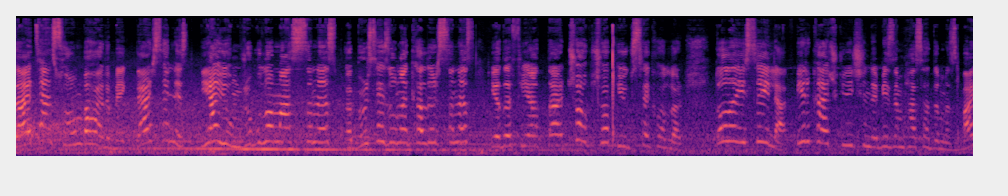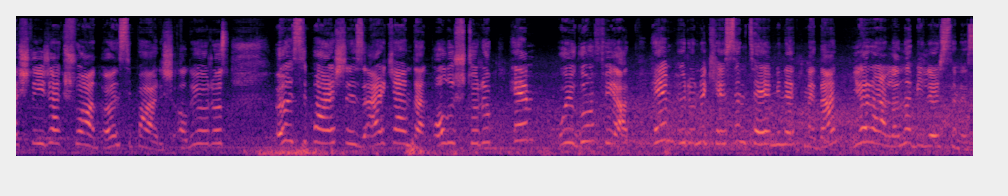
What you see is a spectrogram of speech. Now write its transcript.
Zaten sonbaharı beklerseniz ya yumru bulamazsınız, öbür sezona kalırsınız ya da fiyatlar çok çok yüksek olur. Dolayısıyla birkaç gün içinde bizim hasadımız başlayacak. Şu an ön sipariş alıyoruz. Ön siparişinizi erkenden oluşturup hem uygun fiyat hem ürünü kesin temin etmeden yararlanabilirsiniz.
